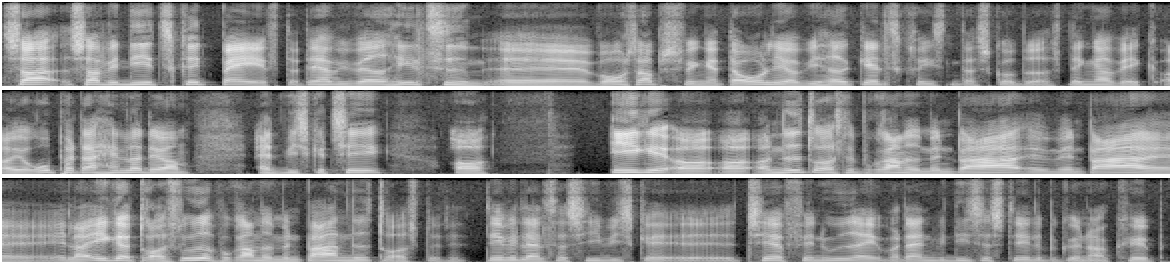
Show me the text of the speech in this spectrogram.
så, så er vi lige et skridt bagefter. Det har vi været hele tiden. Øh, vores opsving er dårligere, og vi havde gældskrisen, der skubbede os længere væk. Og i Europa, der handler det om, at vi skal til at ikke at, at, at neddrosle programmet, men bare, øh, men bare, øh, eller ikke at drosle ud af programmet, men bare neddrosle det. Det vil altså sige, at vi skal øh, til at finde ud af, hvordan vi lige så stille begynder at købe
